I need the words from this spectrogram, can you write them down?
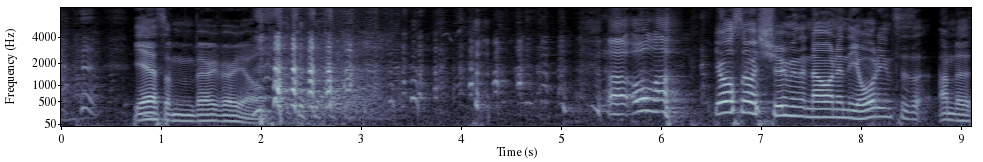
Yes, I'm very, very old. Uh, all up. You're also assuming that no one in the audience is under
